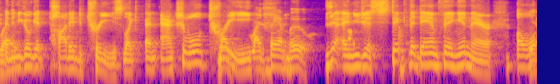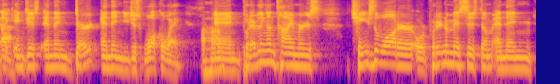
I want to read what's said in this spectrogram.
Right. and then you go get potted trees, like an actual tree. like bamboo. Yeah, and you just stick the damn thing in there, lo- Yeah. like and just and then dirt, and then you just walk away. Uh-huh. and put everything on timers, change the water or put it in a mist system, and then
